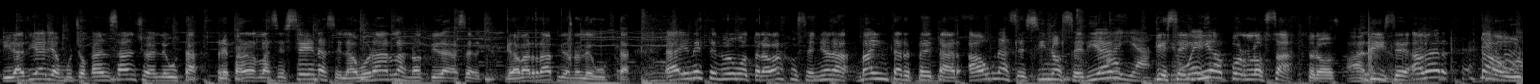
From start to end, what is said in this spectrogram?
tiras diarias, mucho cansancio. A él le gusta preparar las escenas, elaborarlas, no tira, hacer, grabar rápido, no le gusta. Ah, En este nuevo trabajo, señora, va a interpretar a un asesino serial Ay, ya, que se bueno. guía por los astros. Dice, a ver, Tauro,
